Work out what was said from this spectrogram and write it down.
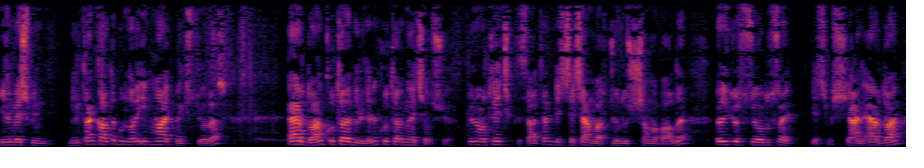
25 bin militan kaldı. Bunları imha etmek istiyorlar. Erdoğan kurtarabildiğini kurtarmaya çalışıyor. Dün ortaya çıktı zaten bir Çeçen var Cunduz Şam'a bağlı. Özgür Suriye ordusuna geçmiş. Yani Erdoğan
